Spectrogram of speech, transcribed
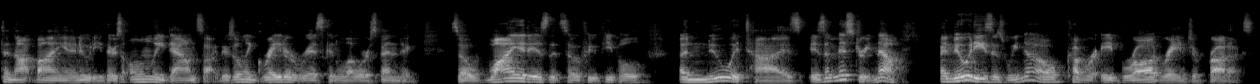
to not buying an annuity. There's only downside. There's only greater risk and lower spending. So why it is that so few people annuitize is a mystery. Now, annuities, as we know, cover a broad range of products.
